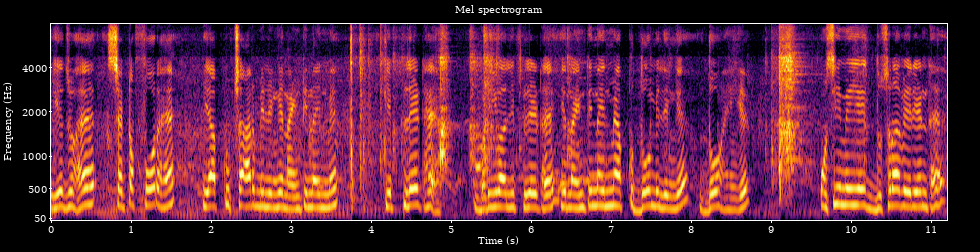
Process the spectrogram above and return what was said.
ये जो है सेट ऑफ़ फोर है, ये आपको चार मिलेंगे 99 में। ये प्लेट है। बड़ी वाली प्लेट है। ये 99 में आपको दो मिलेंगे, दो हैं ये उसी में ये एक दूसरा वेरिएंट है,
